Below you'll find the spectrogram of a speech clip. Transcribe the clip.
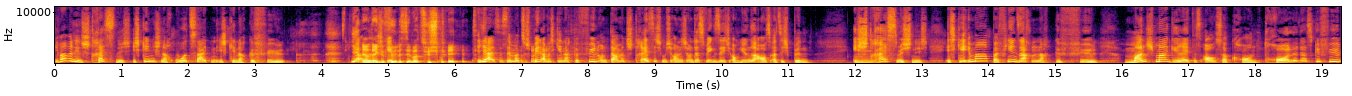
Ich mache mir den Stress nicht. Ich gehe nicht nach Uhrzeiten, ich gehe nach Gefühl. Ja, Ja, dein Gefühl ist immer zu spät. ja, es ist immer zu spät, aber ich gehe nach Gefühl und damit stresse ich mich auch nicht und deswegen sehe ich auch jünger aus, als ich bin. Ich Hm. stress mich nicht. Ich gehe immer bei vielen Sachen nach Gefühl. Manchmal gerät es außer Kontrolle, das Gefühl,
